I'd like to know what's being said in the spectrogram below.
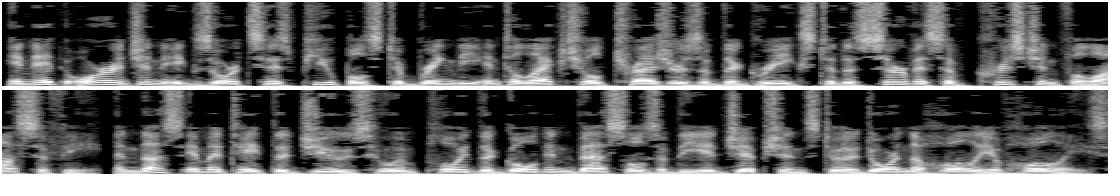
In it Origen exhorts his pupils to bring the intellectual treasures of the Greeks to the service of Christian philosophy, and thus imitate the Jews who employed the golden vessels of the Egyptians to adorn the Holy of Holies.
